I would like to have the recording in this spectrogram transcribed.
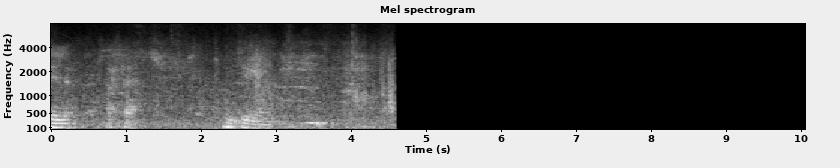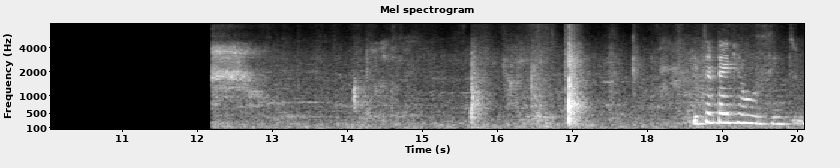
ഇല്ല ശരിയാണ് It's a tight hole, seems to me.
